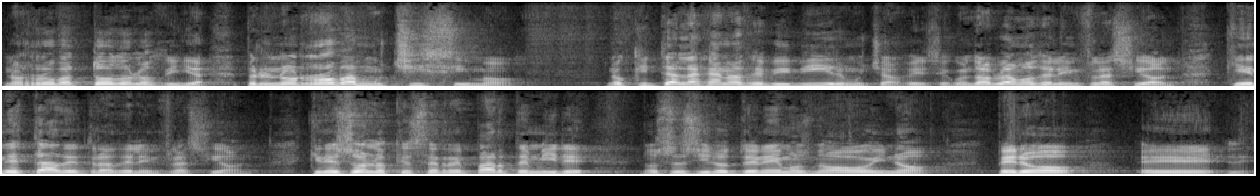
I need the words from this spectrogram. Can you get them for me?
nos roba todos los días, pero nos roba muchísimo. Nos quita las ganas de vivir muchas veces. Cuando hablamos de la inflación, ¿quién está detrás de la inflación? ¿Quiénes son los que se reparten? Mire, no sé si lo tenemos, no, hoy no, pero eh,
